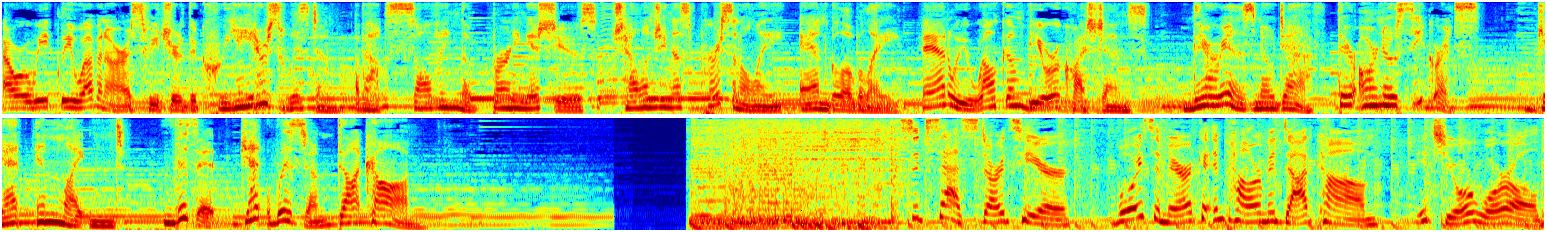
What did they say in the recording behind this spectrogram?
Our weekly webinars feature the Creator's wisdom about solving the burning issues challenging us personally and globally. And we welcome viewer questions. There is no death. There are no secrets. Get enlightened. Visit getwisdom.com. Success starts here. VoiceAmericaEmpowerment.com. It's your world.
